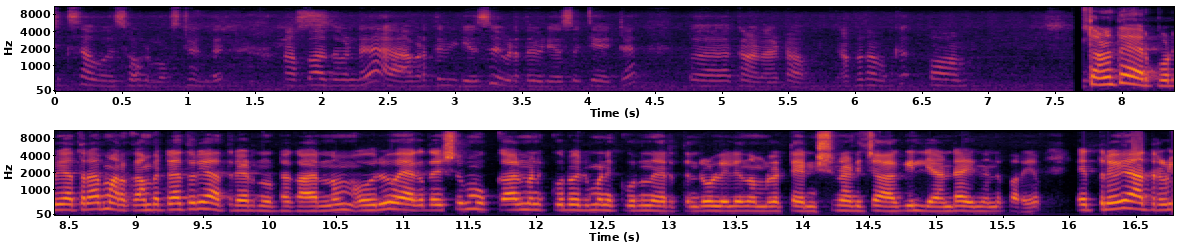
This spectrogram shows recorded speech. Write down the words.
സിക്സ് അവേഴ്സ് ഓൾമോസ്റ്റ് ഉണ്ട്. അപ്പോൾ അതുകൊണ്ട് അവിടുത്തെ വീഡിയോസും ഇവിടുത്തെ വീഡിയോസും ഒക്കെ ആയിട്ട് കാണാം കേട്ടോ. അപ്പോൾ നമുക്ക് പോവാം. ഇത്തവണത്തെ എയർപോർട്ട് യാത്ര മറക്കാൻ പറ്റാത്തൊരു യാത്രയായിരുന്നു കേട്ടോ കാരണം ഒരു ഏകദേശം മുക്കാൽ മണിക്കൂർ ഒരു മണിക്കൂർ നേരത്തിന്റെ ഉള്ളിൽ നമ്മൾ ടെൻഷൻ അടിച്ച് ആകെ എന്ന് തന്നെ പറയാം. എത്രയോ യാത്രകൾ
